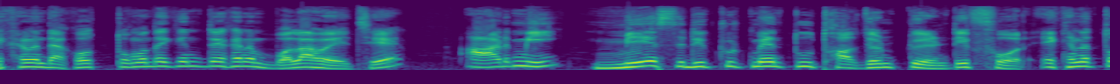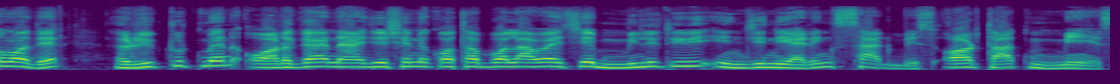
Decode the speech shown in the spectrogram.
এখানে দেখো, তোমাদের কিন্তু এখানে বলা হয়েছে army MES recruitment two thousand twenty four. এখানে তোমাদের রিক্রুটমেন্ট অর্গানাইজেশনের কথা বলা হয়েছে, মিলিটারি ইঞ্জিনিয়ারিং সার্ভিস, অর্থাৎ মেস।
